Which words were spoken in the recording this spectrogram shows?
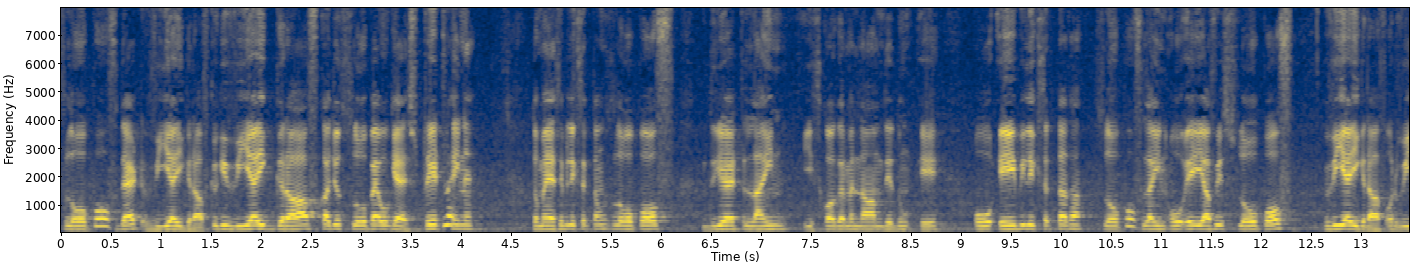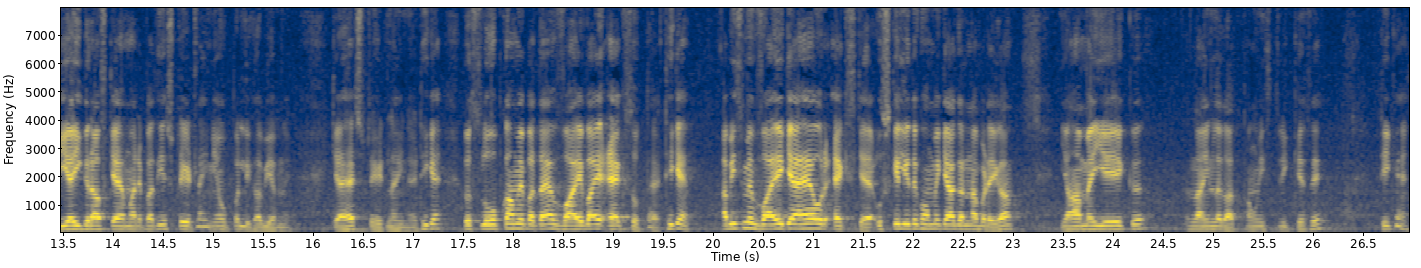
slope of that V I graph क्योंकि वी आई ग्राफ का जो स्लोप है, वो क्या है? स्ट्रेट लाइन है। तो मैं ऐसे भी लिख सकता हूँ स्लोप ऑफ़ दैट लाइन इसको अगर मैं नाम दे दूँ ए ओ ए भी लिख सकता था। Slope of line O A या फिर slope of V I graph और वी आई ग्राफ क्या है हमारे पास? ये स्ट्रेट लाइन है, ऊपर लिखा भी हमने। क्या है? स्ट्रेट लाइन है, ठीक है? तो स्लोप का हमें पता है वाई बाई एक्स होता है, ठीक है? अब इसमें वाई क्या है और एक्स क्या है? उसके लिए देखो हमें क्या करना पड़ेगा? यहाँ मैं ये एक लाइन लगाता हूँ इस तरीके से, ठीक है?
